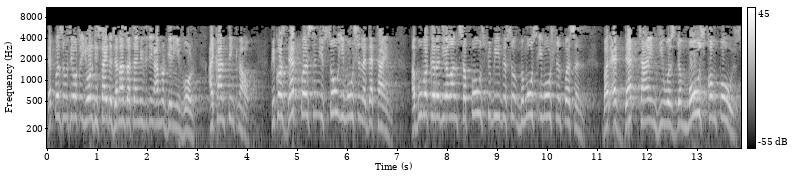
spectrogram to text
That person will say, also, you all decide the janaza time, everything, I'm not getting involved. I can't think now. Because that person is so emotional at that time. Abu Bakr radiallahu supposed to be the, the most emotional person. But at that time, he was the most composed.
